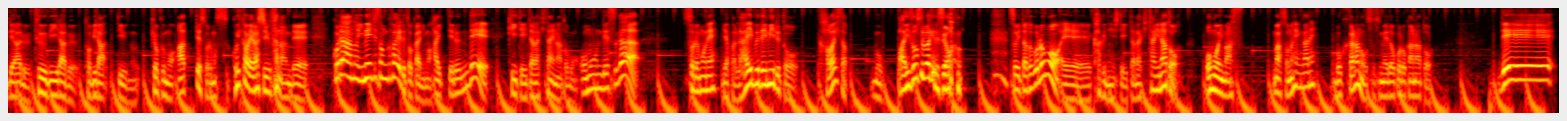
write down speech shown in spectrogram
である To Be Love 扉っていうの曲もあってそれもすっごい可愛らしい歌なんでこれはあのイメージソングファイルとかにも入ってるんで聴いていただきたいなとも思うんですがそれもねやっぱライブで見ると可愛さもう倍増するわけですよ。そういったところも、えー確認していただきたいなと思います。まあその辺がね僕からのおすすめどころかなとで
